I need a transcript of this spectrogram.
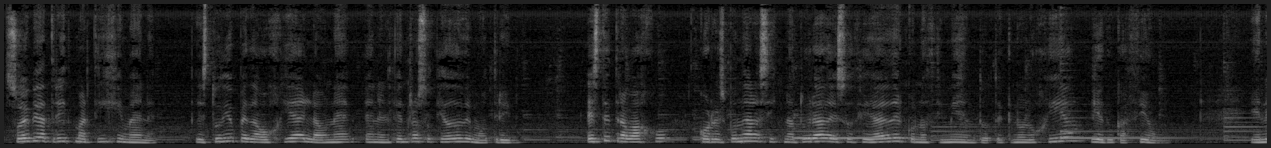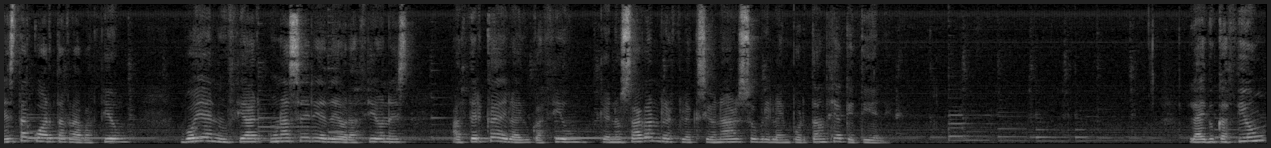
Soy Beatriz Martín Jiménez y estudio Pedagogía en la UNED en el Centro Asociado de Motril. Este trabajo corresponde a la asignatura de Sociedades del Conocimiento, Tecnología y Educación. Y en esta cuarta grabación voy a enunciar una serie de oraciones acerca de la educación que nos hagan reflexionar sobre la importancia que tiene. La educación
